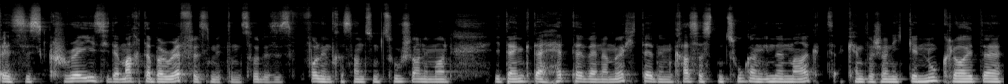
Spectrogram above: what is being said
das ist crazy. Der macht aber Raffles mit und so. Das ist voll interessant zum Zuschauen. Ich meine, ich denke, der hätte, wenn er möchte, den krassesten Zugang in den Markt. Er kennt wahrscheinlich genug Leute,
